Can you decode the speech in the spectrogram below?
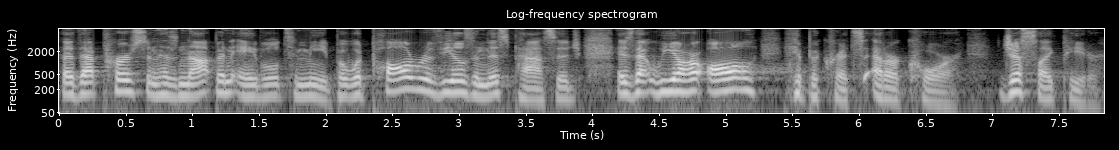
that that person has not been able to meet. But what Paul reveals in this passage is that we are all hypocrites at our core, just like Peter.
